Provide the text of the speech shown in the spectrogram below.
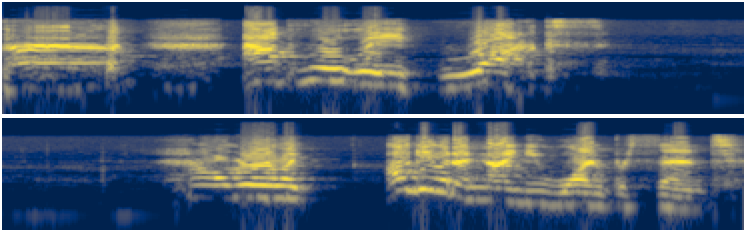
absolutely rocks. However, like, I'll give it a 91%.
